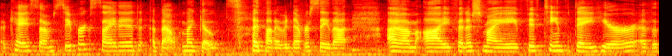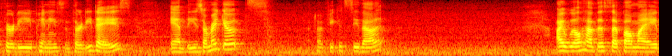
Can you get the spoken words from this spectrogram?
Okay, so I'm super excited about my goats. I thought I would never say that. Um, I finished my 15th day here of the 30 paintings in 30 days. And these are my goats. I don't know if you can see that. I will have this up on my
